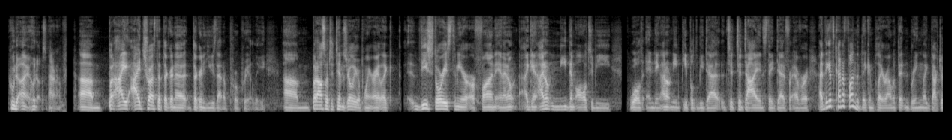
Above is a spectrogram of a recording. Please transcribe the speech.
who who knows? I don't know. Um, but I I trust that they're gonna they're gonna use that appropriately. Um, but also to Tim's earlier point, right? Like these stories to me are, are fun, and I don't again I don't need them all to be world ending. I don't need people to be dead to, to die and stay dead forever. I think it's kind of fun that they can play around with it and bring like Doctor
